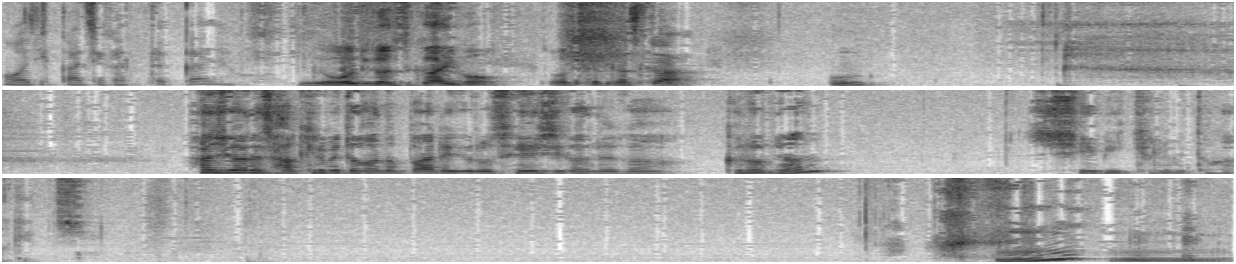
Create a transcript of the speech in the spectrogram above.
어디까지 갔을까요? 어디 갔을까 이거? 어디까지 갔을까? 응? 한 시간에 4km 가는 빠르기로 3시간을 가. 그러면 12km 갔겠지. 음? 음.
